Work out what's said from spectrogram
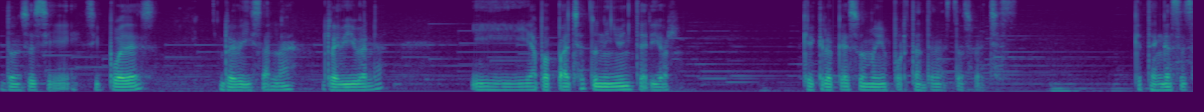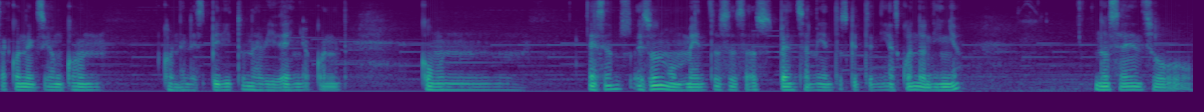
Entonces, si, si puedes, revísala, revívela y apapacha tu niño interior. Que creo que eso es muy importante en estas fechas. Que tengas esa conexión con, con el espíritu navideño, con, con esos, esos momentos, esos pensamientos que tenías cuando niño. No sé en su,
